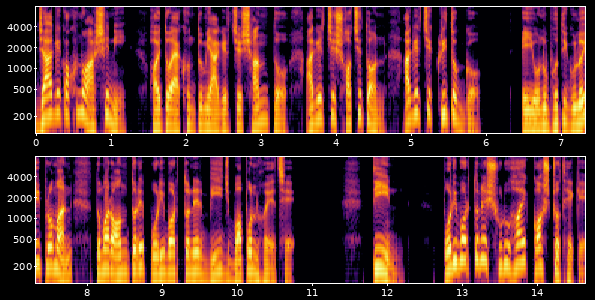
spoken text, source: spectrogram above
যা আগে কখনো আসেনি হয়তো এখন তুমি আগের চেয়ে শান্ত, আগের চেয়ে সচেতন, আগের চেয়ে কৃতজ্ঞ। এই অনুভূতিগুলোই প্রমাণ তোমার অন্তরে পরিবর্তনের বীজ বপন হয়েছে। তিন, পরিবর্তনে শুরু হয় কষ্ট থেকে।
